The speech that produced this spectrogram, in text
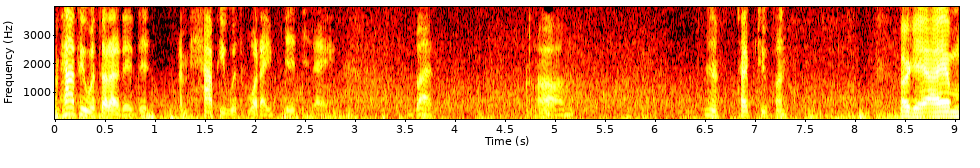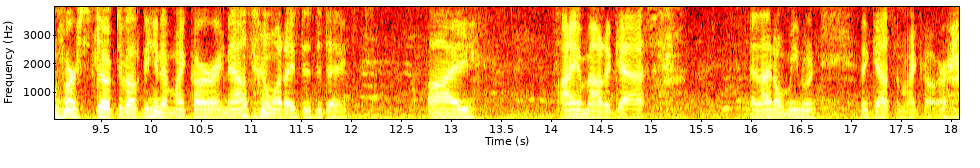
I'm happy with what I did. I'm happy with what I did today, but um, yeah, type two fun. Okay, I am more stoked about being at my car right now than what I did today. I I am out of gas. And I don't mean when the gas in my car.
